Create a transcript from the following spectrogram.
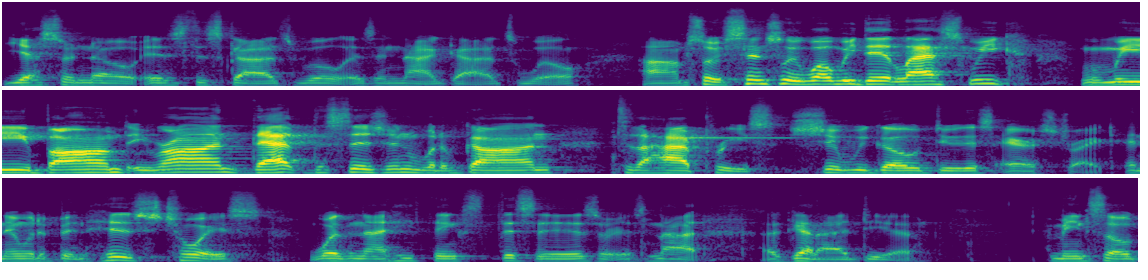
yes or no is this God's will, is it not God's will? Um, so essentially, what we did last week when we bombed Iran, that decision would have gone to the high priest. Should we go do this airstrike? And it would have been his choice whether or not he thinks this is or is not a good idea. I mean, so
